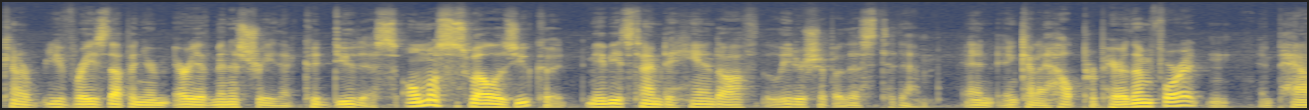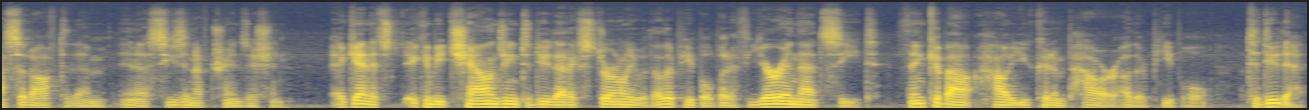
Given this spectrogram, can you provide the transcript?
kind of you've raised up in your area of ministry that could do this almost as well as you could, maybe it's time to hand off the leadership of this to them and, and kind of help prepare them for it and, and pass it off to them in a season of transition. Again, it's it can be challenging to do that externally with other people, but if you're in that seat, think about how you could empower other people to do that.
